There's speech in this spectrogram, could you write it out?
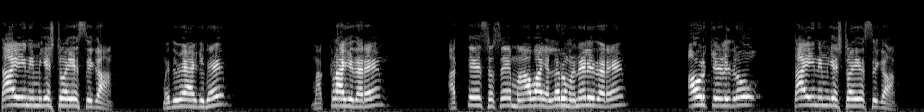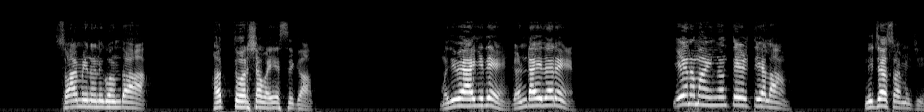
ತಾಯಿ ನಿಮಗೆ ಎಷ್ಟು ವಯಸ್ಸೀಗ ಮದುವೆ ಆಗಿದೆ, ಮಕ್ಕಳಾಗಿದ್ದಾರೆ, ಅತ್ತೆ, ಸೊಸೆ, ಮಾವ ಎಲ್ಲರೂ ಮನೇಲಿದ್ದಾರೆ. ಅವ್ರು ಕೇಳಿದ್ರು, ತಾಯಿ ನಿಮಗೆ ಎಷ್ಟು ವಯಸ್ಸೀಗ ಸ್ವಾಮಿ, ನನಗೊಂದ ಹತ್ತು ವರ್ಷ ವಯಸ್ಸಿಗ ಮದುವೆ ಆಗಿದೆ, ಗಂಡ ಇದ್ದಾರೆ. ಏನಮ್ಮ ಹಿಂಗಂತ ಹೇಳ್ತೀಯಲ್ಲ? ನಿಜ ಸ್ವಾಮೀಜಿ.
